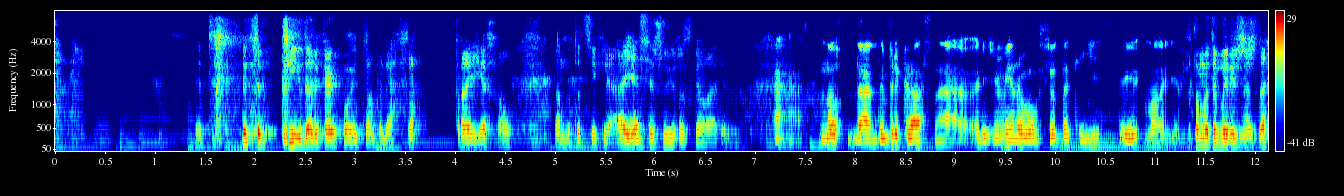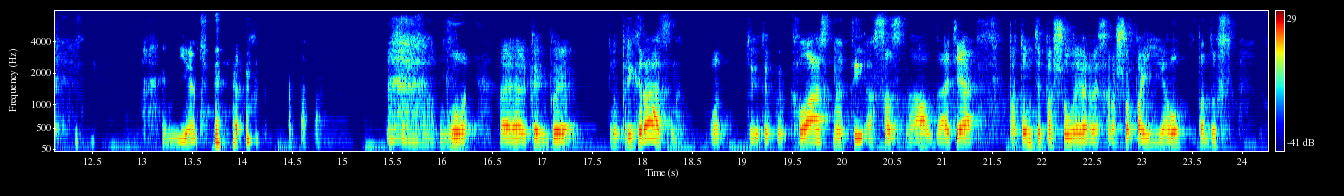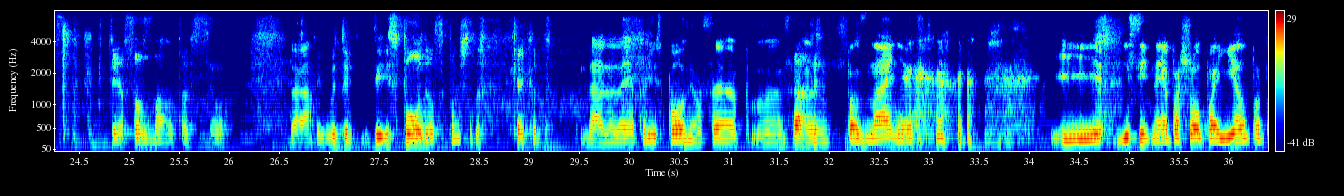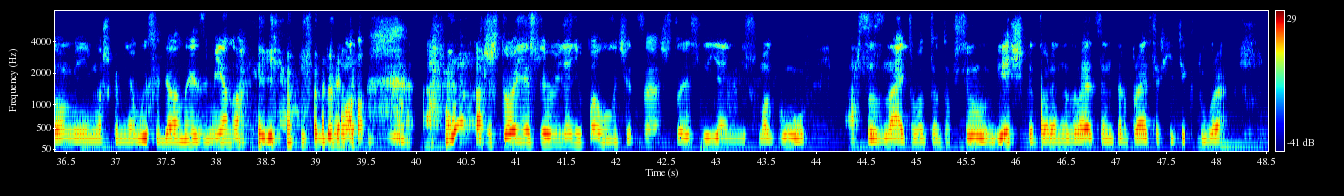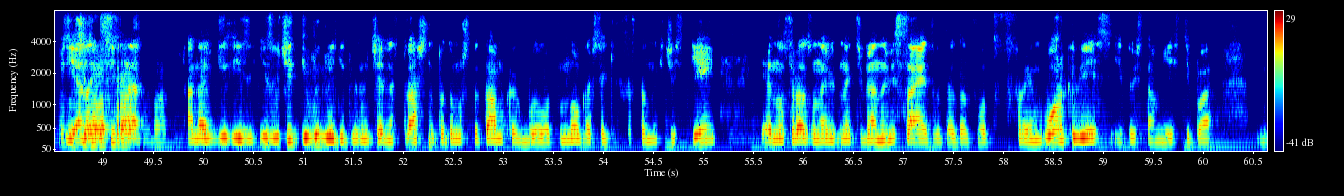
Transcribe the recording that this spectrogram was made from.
Это, это пидор какой-то, бляха, проехал на мотоцикле, а я сижу и разговариваю. Ага. Ну да, ты прекрасно резюмировал, все так и есть, ты молодец. Потом это вырежешь, да? Нет. Вот, э, как бы, ну, прекрасно. Вот ты такой, классно, ты осознал, да, тебя, потом ты пошел, наверное, хорошо поел, потому что ты осознал это все. Да. Как бы ты, ты исполнился, помнишь, это? как это? Да-да-да, я преисполнился в познаниях. И действительно, я пошел поел, потом немножко меня высадило на измену, и я подумал, а, а что, если у меня не получится? Что, если я не смогу осознать вот эту всю вещь, которая называется enterprise архитектура. И она действительно, страшно, да. она и, и звучит, и выглядит изначально страшно, потому что там как бы вот много всяких составных частей, и оно сразу на, на тебя нависает вот этот вот фреймворк весь, и то есть там есть типа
